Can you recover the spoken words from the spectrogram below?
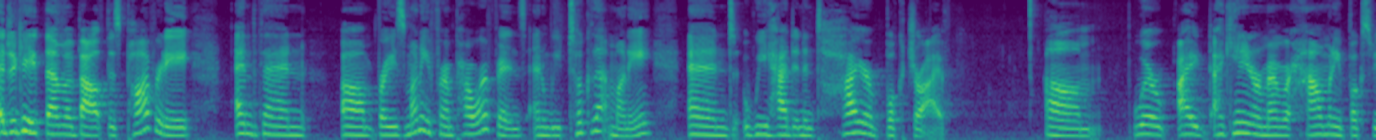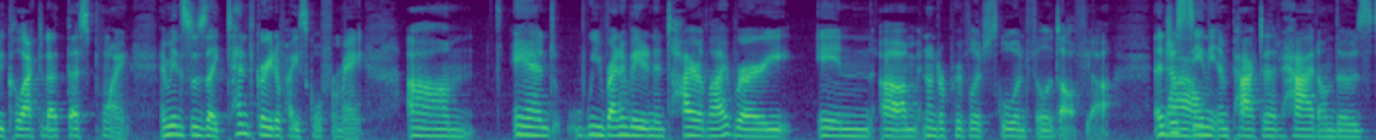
educate them about this poverty and then um, raise money for empower orphans. And we took that money and we had an entire book drive. Um, where I I can't even remember how many books we collected at this point. I mean, this was like 10th grade of high school for me. Um, and we renovated an entire library in um, an underprivileged school in Philadelphia. And just wow. seeing the impact it had on those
